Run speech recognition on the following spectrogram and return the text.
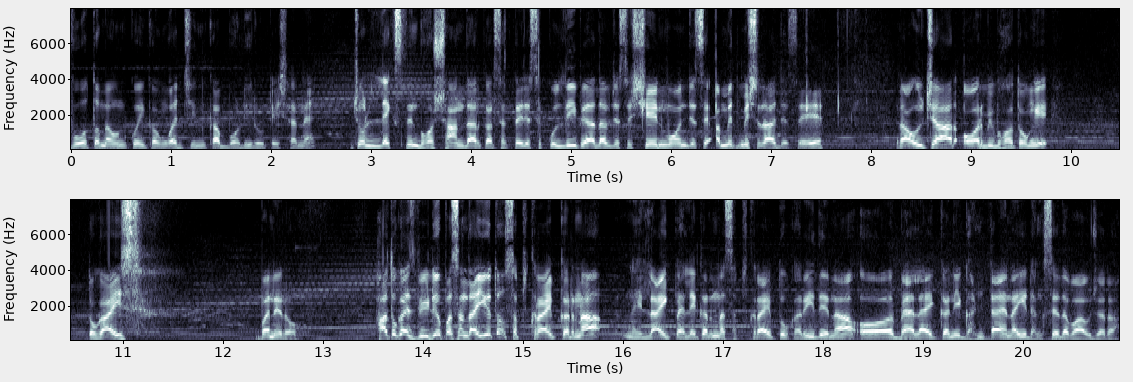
वो तो मैं उनको ही कहूँगा जिनका बॉडी रोटेशन है, जो लेग स्पिन बहुत शानदार कर सकते हैं। जैसे कुलदीप यादव, जैसे शेन मोहन, जैसे अमित मिश्रा, जैसे राहुल चार और भी बहुत होंगे। तो गाइस बने रहो। हाँ तो गाइस वीडियो पसंद आई हो तो सब्सक्राइब करना, नहीं लाइक पहले करना सब्सक्राइब तो कर ही देना और बेल आइकन ये घंटा है ना, ये ढंग से दबाओ ज़रा,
